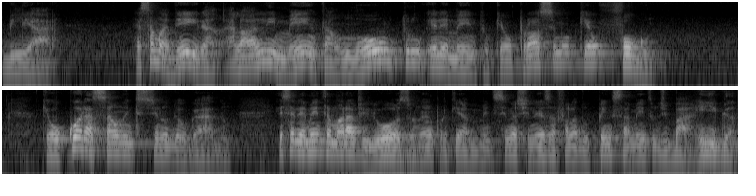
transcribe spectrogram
biliar. Essa madeira, ela alimenta um outro elemento, que é o próximo, que é o fogo, que é o coração intestino delgado. Esse elemento é maravilhoso, né? porque a medicina chinesa fala do pensamento de barriga,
